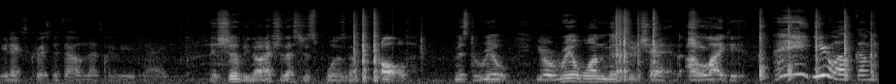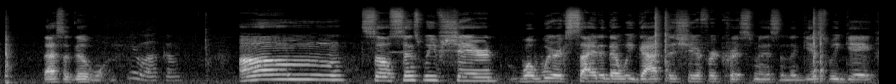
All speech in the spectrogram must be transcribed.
your next Christmas album, that's gonna be your tag. It should be. No, actually, that's just what it's going to be called. Mr. Real. You're a real one, Mr. Chad. I like it. You're welcome. That's a good one. You're welcome. Um, so since we've shared what we're excited that we got this year for Christmas and the gifts we gave,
